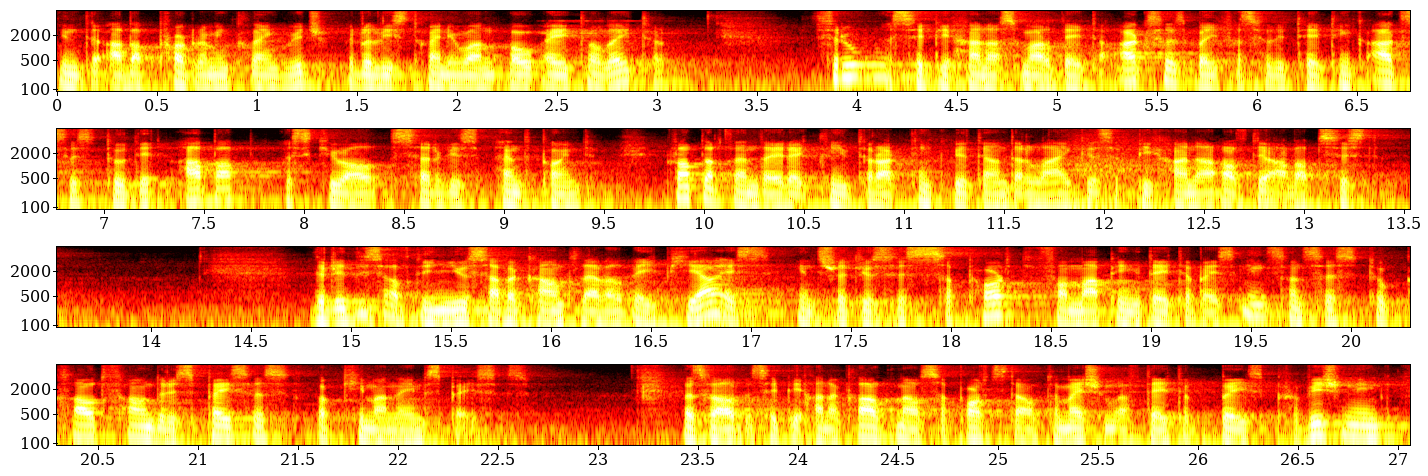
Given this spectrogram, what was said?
in the ABAP programming language release 2108 or later through SAP HANA Smart Data Access by facilitating access to the ABAP SQL service endpoint rather than directly interacting with the underlying SAP HANA of the ABAP system. The release of the new sub-account level APIs introduces support for mapping database instances to Cloud Foundry spaces or Kyma namespaces. As well, SAP HANA Cloud now supports the automation of database provisioning,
